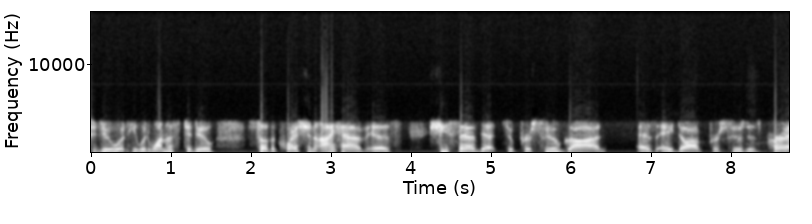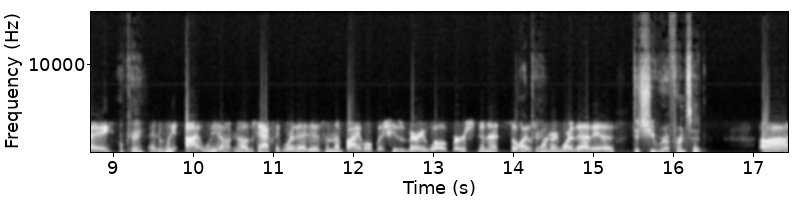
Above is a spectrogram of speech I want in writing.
to do what He would want us to do. So the question I have is, she said that to pursue God as a dog pursues his prey. Okay. And we I, we don't know exactly where that is in the Bible, but she's very well versed in it. So okay. I was wondering where that is. Did she reference it? Uh,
